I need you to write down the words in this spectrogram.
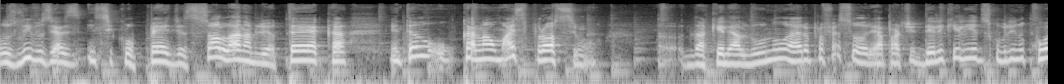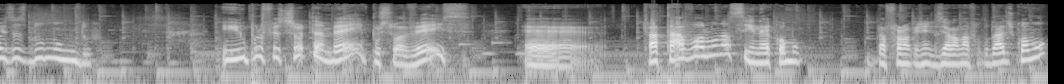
os livros e as enciclopédias só lá na biblioteca. Então, o canal mais próximo ah, daquele aluno era o professor, e é a partir dele que ele ia descobrindo coisas do mundo. E o professor também, por sua vez, é, tratava o aluno assim, né? Como da forma que a gente dizia lá na faculdade, como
